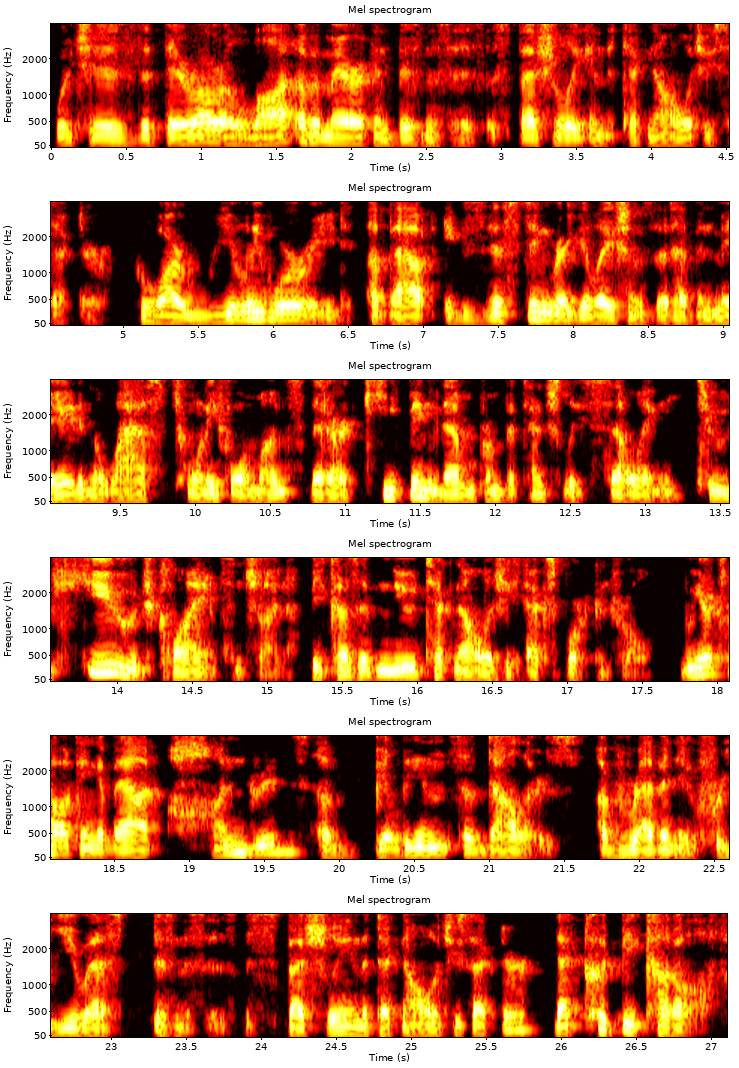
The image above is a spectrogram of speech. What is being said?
which is that there are a lot of American businesses, especially in the technology sector, who are really worried about existing regulations that have been made in the last 24 months that are keeping them from potentially selling to huge clients in China because of new technology export control. We are talking about hundreds of billions of dollars of revenue for US businesses, especially in the technology sector, that could be cut off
